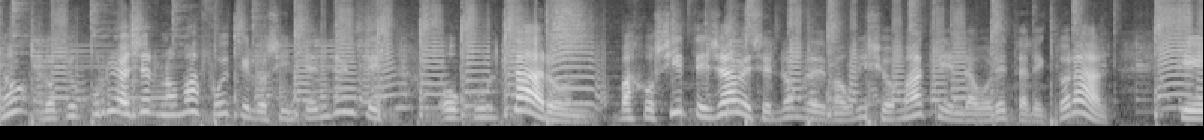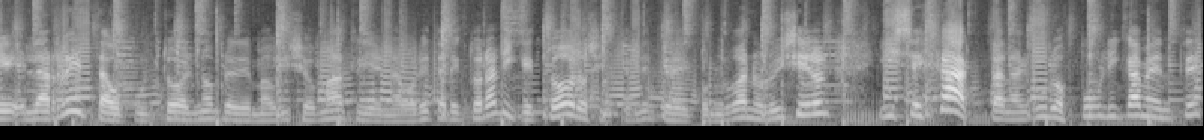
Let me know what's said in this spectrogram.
¿no? Lo que ocurrió ayer nomás fue que los intendentes ocultaron bajo siete llaves el nombre de Mauricio Macri en la boleta electoral, que la reta ocultó el nombre de Mauricio Macri en la boleta electoral y que todos los intendentes del conurbano lo hicieron y se jactan algunos públicamente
